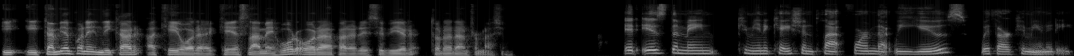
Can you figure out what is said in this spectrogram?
Y, y también puede indicar a qué hora, qué es la mejor hora para recibir toda la información. It is the main communication platform that we use with our community.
